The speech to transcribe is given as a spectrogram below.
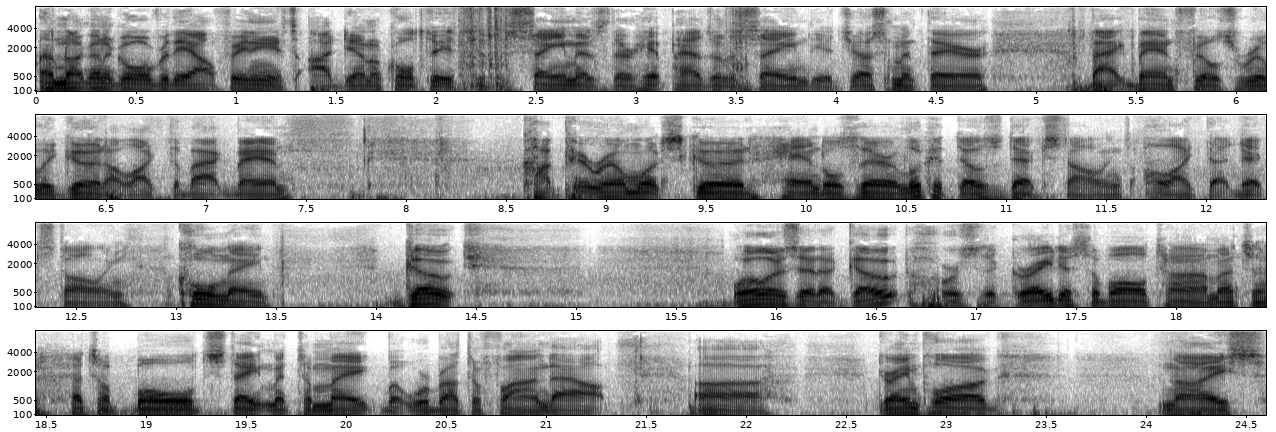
I'm not going to go over the outfitting. It's identical to, it's the same as their hip pads are the same. The adjustment there. Back band feels really good. I like the back band. Cockpit realm looks good. Handles there. Look at those deck stylings. I like that deck styling. Cool name. Goat. Well, is it a goat or is it the greatest of all time? That's a that's a bold statement to make, but we're about to find out. Uh, drain plug, nice.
